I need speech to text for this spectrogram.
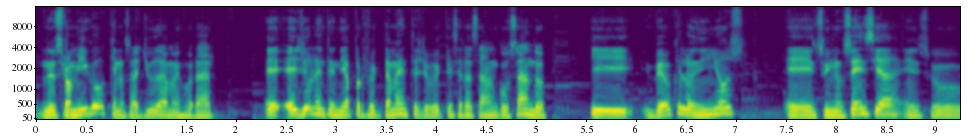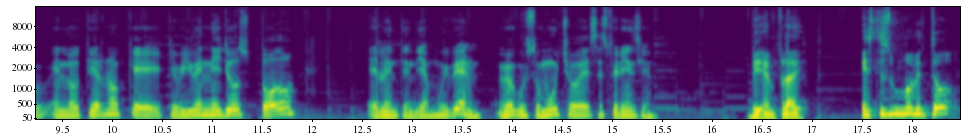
nuestro amigo, que nos ayuda a mejorar. Eh, ellos lo entendían perfectamente, yo veo que se la estaban gozando. Y veo que los niños, eh, en su inocencia, en, su, en lo tierno que, que viven ellos todo, eh, lo entendían muy bien. Me gustó mucho esa experiencia. Bien, Fray. Este es un momento,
